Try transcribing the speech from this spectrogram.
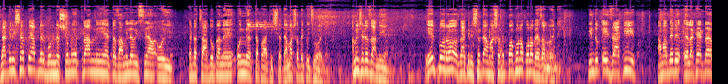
জাকিরের সাথে আপনার বন্যার সময় ত্রাণ নিয়ে একটা ঝামেলা হয়েছে ওই একটা চা দোকানে অন্য একটা পার্টির সাথে। আমার সাথে কিছু হয় নাই। আমি সেটা জানিও না। এরপরও জাকিরের সাথে আমার সাথে কখনো কোনো ভেজাল হয়নি কিন্তু এই জাকির আমাদের এলাকায় একটা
